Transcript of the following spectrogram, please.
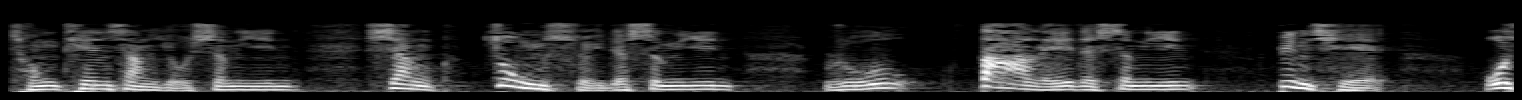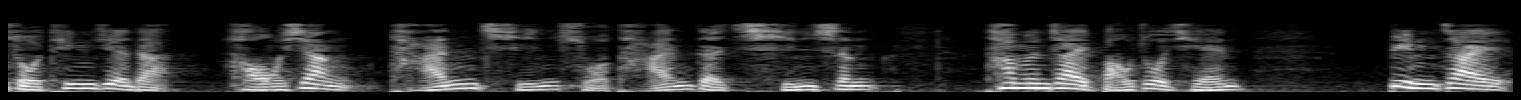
从天上有声音，像众水的声音，如大雷的声音，并且我所听见的。好像弹琴所弹的琴声，他们在宝座前，并在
